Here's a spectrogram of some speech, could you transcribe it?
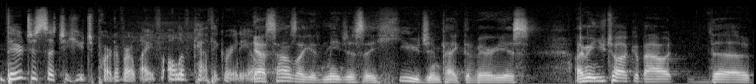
they're just such a huge part of our life, all of Catholic Radio. Yeah, it sounds like it made just a huge impact. The various, I mean, you talk about the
